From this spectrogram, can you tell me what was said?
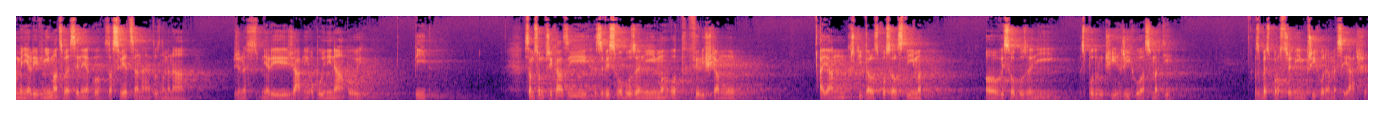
měli vnímat své syny jako zasvěcené, to znamená, že nesměli žádný opojný nápoj pít. Samson přichází s vysvobozením od filišťanů a Jan, křtítel s poselstvím o vysvobození z područí hříchu a smrti s bezprostředním příchodem Mesiáše.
